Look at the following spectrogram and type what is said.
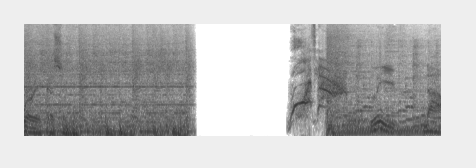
Worry, Kasumi. Leave now.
